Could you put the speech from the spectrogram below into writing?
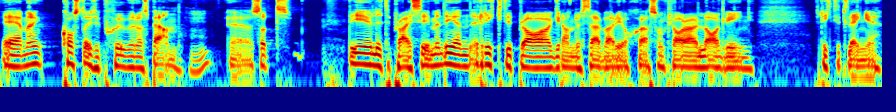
Eh, men den kostar ju typ 700 spänn. Mm. Eh, så att det är lite pricey, men det är en riktigt bra Grand Reserva Rioja som klarar lagring riktigt länge.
